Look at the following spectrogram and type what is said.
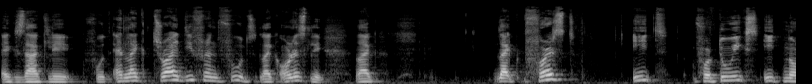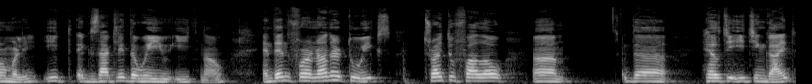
exactly food and like try different foods like honestly like like first eat for two weeks eat normally eat exactly the way you eat now and then for another two weeks try to follow um, the healthy eating guide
